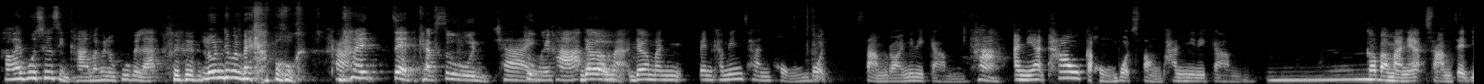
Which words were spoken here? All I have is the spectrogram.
เขาให้พูดชื่อสินค้ามาไม่รู้พูดไปแล้ว รุ่นที่มันเป็นกระปุกค่ะได้เจ็ดแคปซูลใช่ถูกไหมคะ เดิมอะเดิมมันเป็นขมิ้นชันผงบด 300 มิลลิกรัม ค่ะ อันเนี้ยเท่ากับผงบด 2,000 มิลลิกรัม อืมก็ประมาณเนี้ย3 7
